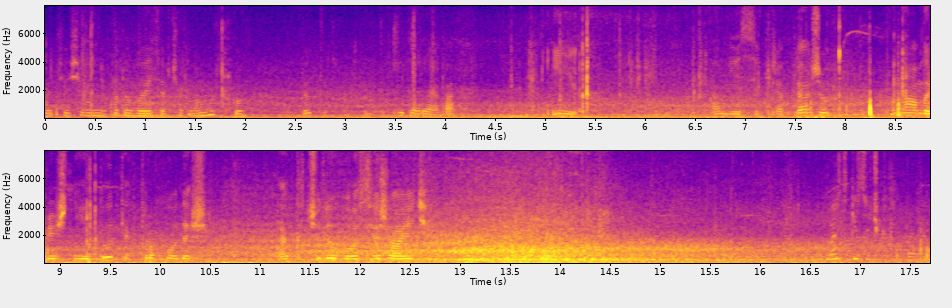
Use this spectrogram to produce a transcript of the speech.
Речі, що мені подобається в Чорноморську, тут такі дерева. І там є біля пляжу по набережній, і тут як проходиш, так чудово освіжають. Нас кісочки хватає.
